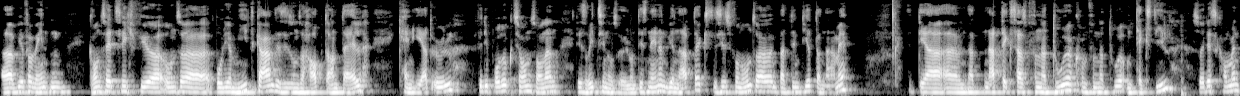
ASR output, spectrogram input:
Äh, wir verwenden grundsätzlich für unser Polyamidgarn, das ist unser Hauptanteil, kein Erdöl für die Produktion, sondern das Rizinusöl. Und das nennen wir Natex. Das ist von uns ein patentierter Name. Der äh, Natex heißt von Natur, kommt von Natur und Textil soll das kommen.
